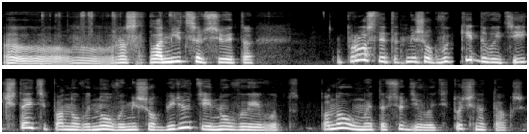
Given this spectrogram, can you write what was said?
э, расхламиться все это, Просто этот мешок выкидываете и читайте по новой. Новый мешок берете и новые вот по-новому это все делаете. Точно так же.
